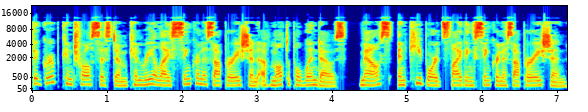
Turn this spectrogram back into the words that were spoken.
The group control system can realize synchronous operation of multiple windows, mouse and keyboard sliding synchronous operation.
